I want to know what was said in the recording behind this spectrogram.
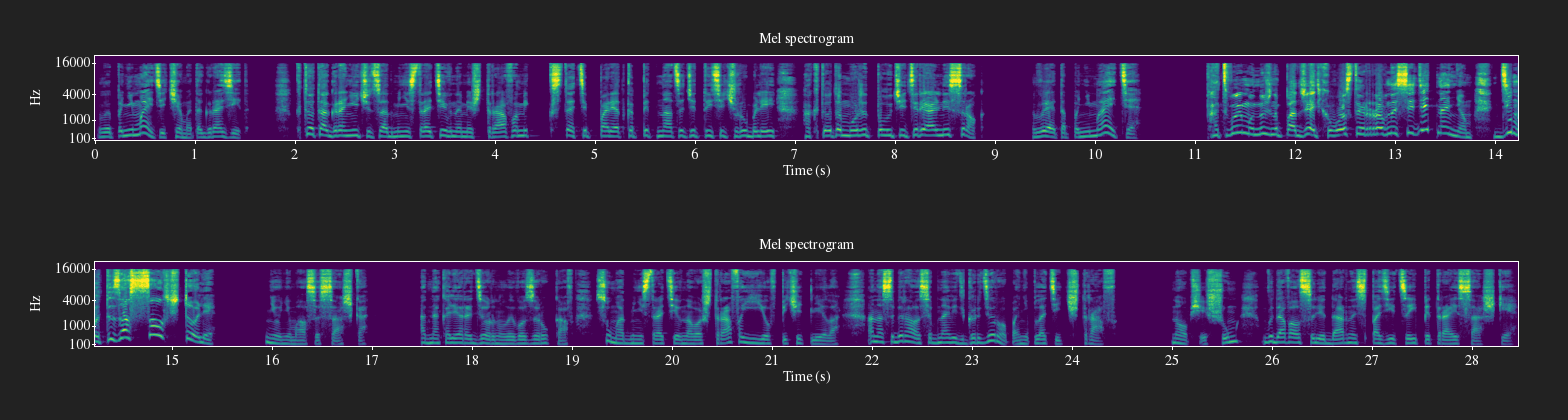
Вы понимаете, чем это грозит? Кто-то ограничится административными штрафами, кстати, порядка 15 тысяч рублей, а кто-то может получить реальный срок. Вы это понимаете? По-твоему, нужно поджать хвост и ровно сидеть на нем? Дима, ты зассал, что ли?» Не унимался Сашка. Однако Лера дернула его за рукав. Сумма административного штрафа ее впечатлила. Она собиралась обновить гардероб, а не платить штраф. Но общий шум выдавал солидарность с позицией Петра и Сашки.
